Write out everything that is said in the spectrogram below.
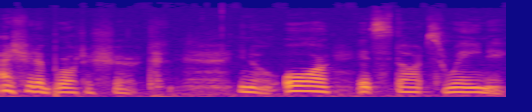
I should have brought a shirt, you know, or it starts raining.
